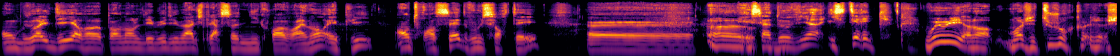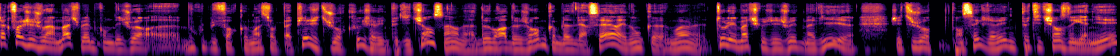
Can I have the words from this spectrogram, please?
On doit le dire, euh, pendant le début du match, personne n'y croit vraiment. Et puis, en 3-7, vous le sortez. Euh, euh, et ça devient hystérique. Oui, oui. Alors moi, j'ai toujours, chaque fois que j'ai joué un match, même contre des joueurs euh, beaucoup plus forts que moi sur le papier, j'ai toujours cru que j'avais une petite chance. Hein. On a deux bras, deux jambes comme l'adversaire, et donc moi, tous les matchs que j'ai joués de ma vie, j'ai toujours pensé que j'avais une petite chance de gagner.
